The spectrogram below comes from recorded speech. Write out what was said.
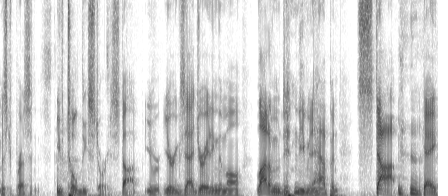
Mr. President, you've told these stories. Stop. You're you're exaggerating them all. A lot of them didn't even happen. Stop. Okay.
